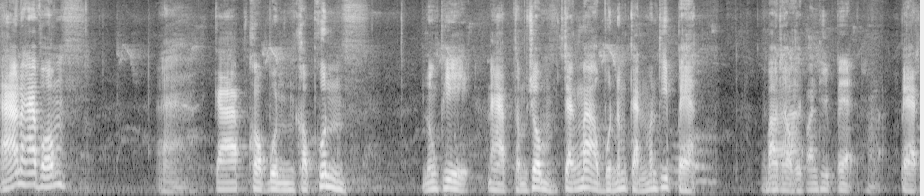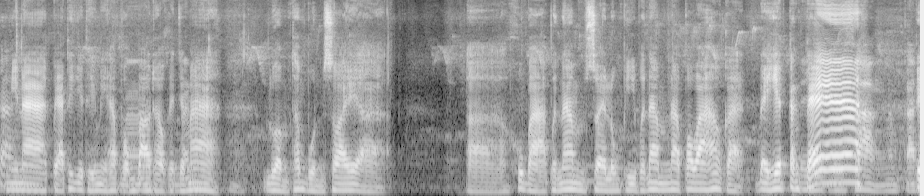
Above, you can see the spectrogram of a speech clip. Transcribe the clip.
เอานะครับผมอ่ากราบขอบบุญขอบคุณหลุงพี่นะครับท่านผู้ชม จังมาเอาบุญน้ำกันวันที่8บ่าวเท่ากับวันที่แปดนั่นล่ะ8มีนา8ที่จะถึงนี้ครับผมบ่าวเท่ากันจะมารวมทำบุญซอยอ่าอ่าครู่บาเพิ่นนำซอยหลวงพี่เพิ่นนำนะเพราะว่าเฮาก็ได้เฮ็ดตั้งแต่ได้สร้างนำกัน เต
